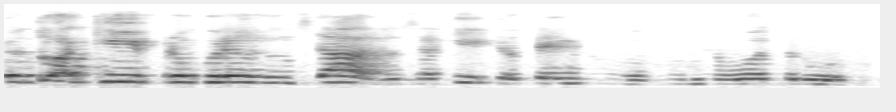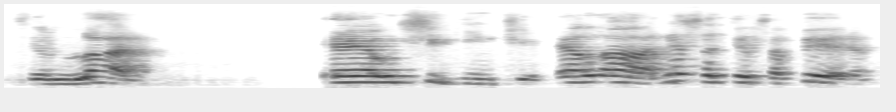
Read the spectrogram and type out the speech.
Eu estou aqui procurando uns dados aqui que eu tenho no, meu outro celular. É o seguinte, ela, nessa terça-feira,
